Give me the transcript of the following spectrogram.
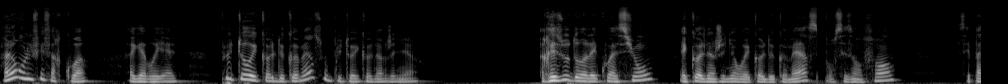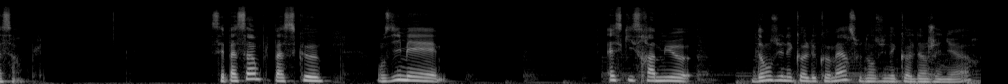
Alors on lui fait faire quoi à Gabriel? Plutôt école de commerce ou plutôt école d'ingénieur? Résoudre l'équation école d'ingénieur ou école de commerce pour ses enfants, c'est pas simple. C'est pas simple parce que on se dit mais est-ce qu'il sera mieux dans une école de commerce ou dans une école d'ingénieur?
